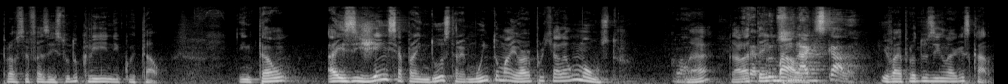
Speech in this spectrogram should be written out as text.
para você fazer estudo clínico e tal. Então, a exigência para a indústria é muito maior porque ela é um monstro. Claro. Né? Ela Vai tem produzir em bala larga escala. e vai produzir em larga escala.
